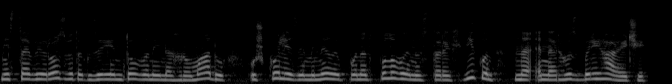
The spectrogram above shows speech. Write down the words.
місцевий розвиток зорієнтований на громаду, у школі замінили понад половину старих вікон на енергозберігаючі.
